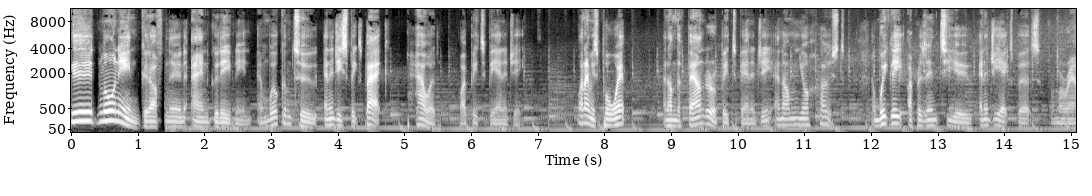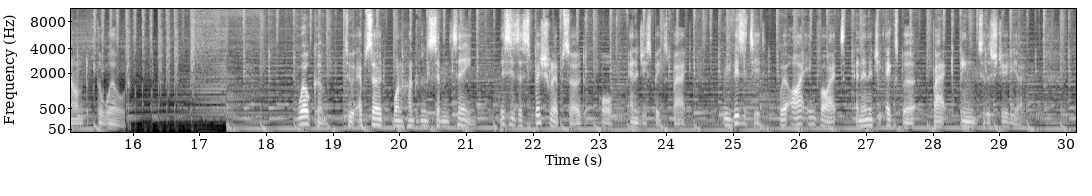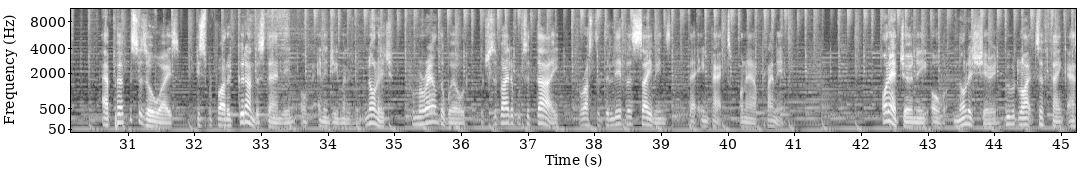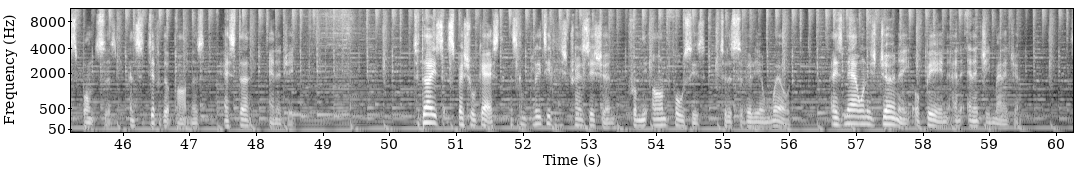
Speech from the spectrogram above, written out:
Good morning, good afternoon, and good evening, and welcome to Energy Speaks Back, powered by B2B Energy. My name is Paul Webb, and I'm the founder of B2B Energy, and I'm your host. And weekly, I present to you energy experts from around the world. Welcome to episode 117. This is a special episode of Energy Speaks Back, revisited, where I invite an energy expert back into the studio. Our purpose, as always, is to provide a good understanding of energy management knowledge from around the world, which is available today for us to deliver savings that impact on our planet. On our journey of knowledge sharing, we would like to thank our sponsors and certificate partners, Ester Energy. Today's special guest has completed his transition from the armed forces to the civilian world and is now on his journey of being an energy manager.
